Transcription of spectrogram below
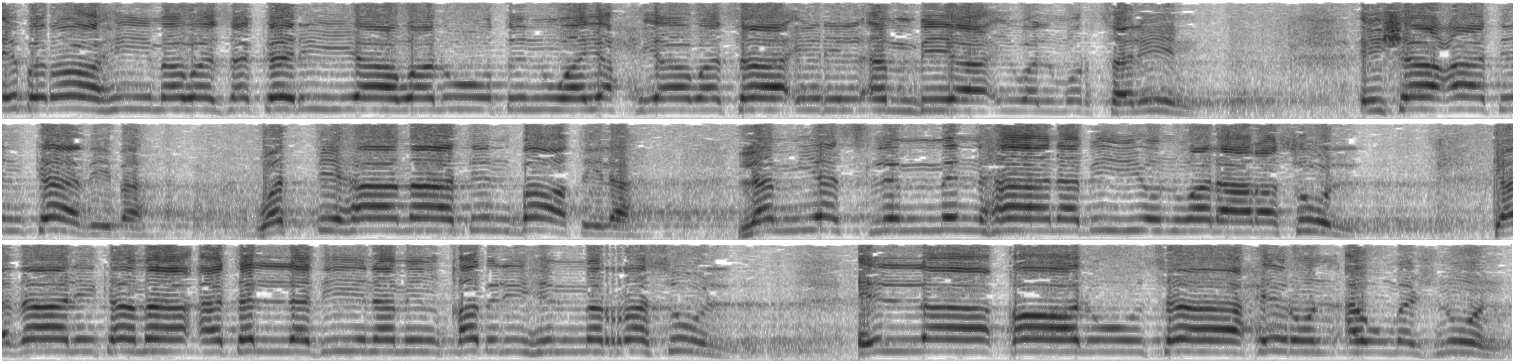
إبراهيم وزكريا ولوط ويحيى وسائر الأنبياء والمرسلين إشاعات كاذبة واتهامات باطلة. لم يسلم منها نبي ولا رسول. كذلك ما أتى الذين من قبلهم من رسول. إلا قالوا ساحر أو مجنون.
